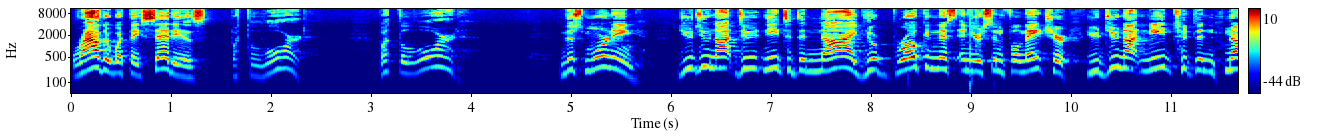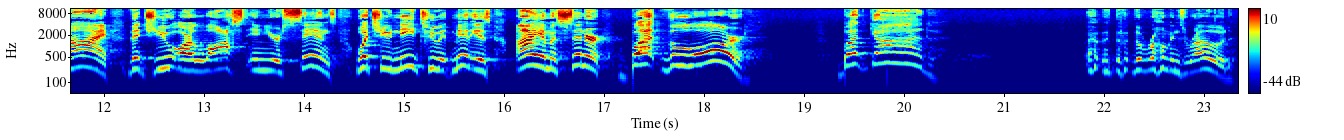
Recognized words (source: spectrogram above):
Rather, what they said is, But the Lord, but the Lord. This morning, you do not do, need to deny your brokenness and your sinful nature. You do not need to deny that you are lost in your sins. What you need to admit is, I am a sinner, but the Lord, but God. The Romans road.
